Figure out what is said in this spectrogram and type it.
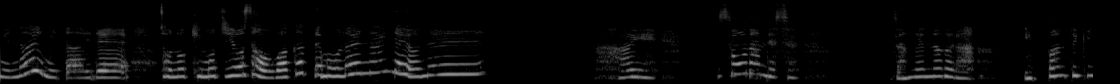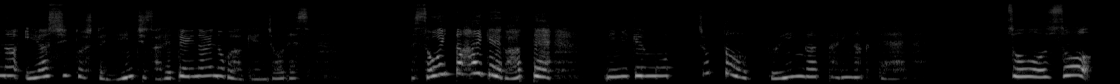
味ないみたいでその気持ちよさを分かってもらえないんだよね。はいそうなんです。残念ながら一般的な癒しとして認知されていないのが現状ですそういった背景があって耳犬もちょっと部員が足りなくて。そうそう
